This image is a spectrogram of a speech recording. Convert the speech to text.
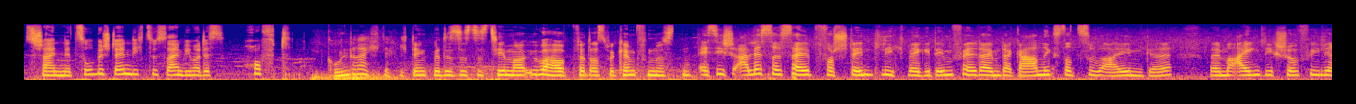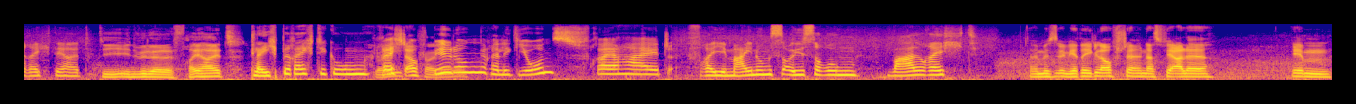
es scheint nicht so beständig zu sein, wie man das hofft. Grundrechte. Ich denke mir, das ist das Thema überhaupt, für das wir kämpfen müssten. Es ist alles so selbstverständlich, wegen dem fällt einem da gar nichts dazu ein, gell? weil man eigentlich schon viele Rechte hat. Die individuelle Freiheit. Gleichberechtigung. Recht auf Bildung, Religionsfreiheit. Freie Meinungsäußerung, Wahlrecht. Dann müssen wir irgendwie Regeln aufstellen, dass wir alle eben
